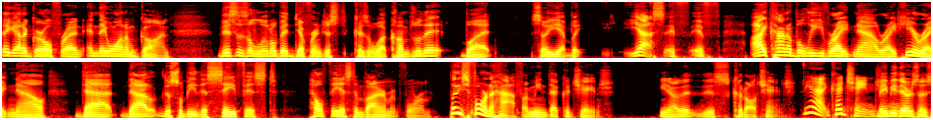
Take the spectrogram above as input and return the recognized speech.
they got a girlfriend and they want them gone. This is a little bit different just because of what comes with it but so yeah but yes if if i kind of believe right now right here right now that that this will be the safest healthiest environment for him but he's four and a half. I mean that could change. You know th- this could all change. Yeah, it could change. maybe there's a,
